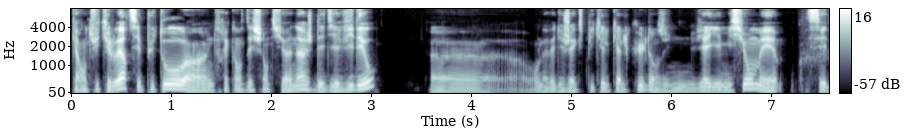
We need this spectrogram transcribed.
48 kHz, c'est plutôt un- une fréquence d'échantillonnage dédiée vidéo. Euh, on avait déjà expliqué le calcul dans une vieille émission, mais c'est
